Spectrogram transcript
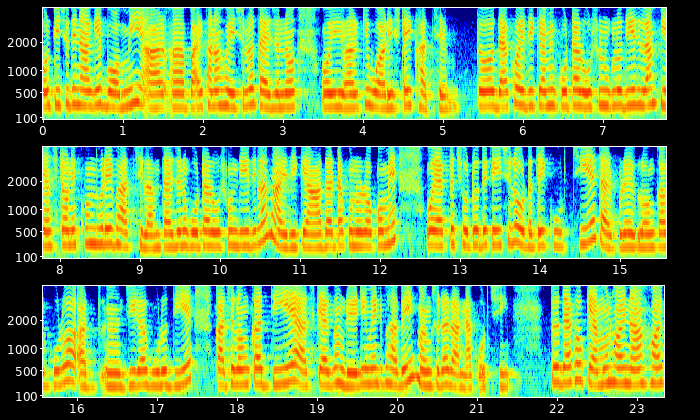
ওর কিছুদিন আগে বমি আর পায়খানা হয়েছিল, তাই জন্য ওই আর কি ওয়ারিসটাই খাচ্ছে। তো দেখো এদিকে আমি গোটা রসুনগুলো দিয়ে দিলাম, পেঁয়াজটা অনেকক্ষণ ধরেই ভাজছিলাম, তাই জন্য গোটা রসুন দিয়ে দিলাম, আর এদিকে আদাটা কোনো রকমে ওই একটা ছোটো দেখেই ছিল, ওটাতেই কুচিয়ে তারপরে লঙ্কা গুঁড়ো আর জিরা গুঁড়ো দিয়ে, কাঁচা লঙ্কা দিয়ে আজকে একদম রেডিমেডভাবেই মাংসটা রান্না করছি। তো দেখো কেমন হয় না হয়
